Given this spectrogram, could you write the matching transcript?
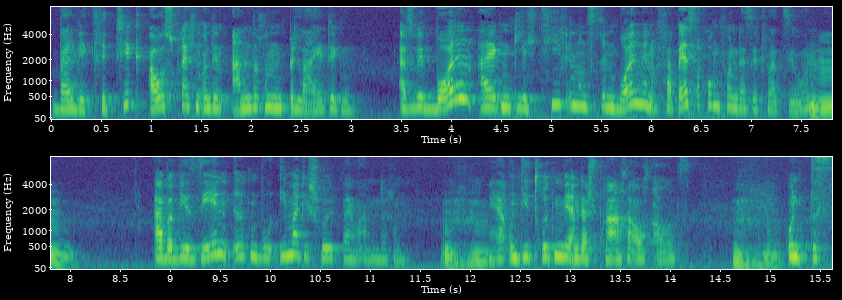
weil wir Kritik aussprechen und den anderen beleidigen. Also wir wollen eigentlich tief in uns drin, wollen wir eine Verbesserung von der Situation, Mhm. aber wir sehen irgendwo immer die Schuld beim anderen. Mhm. Ja, und die drücken wir an der Sprache auch aus. Und das,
